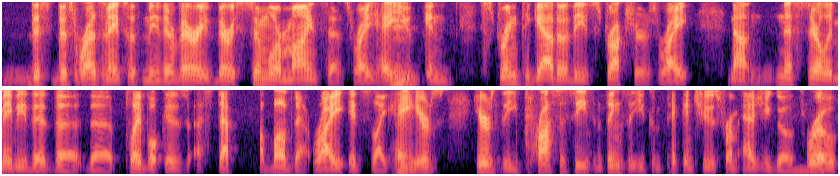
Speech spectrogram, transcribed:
this this resonates with me. They're very very similar mindsets, right? Hey, you can string together these structures, right? Now, necessarily, maybe the the the playbook is a step above that, right? It's like, hey, Mm. here's here's the processes and things that you can pick and choose from as you go through.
